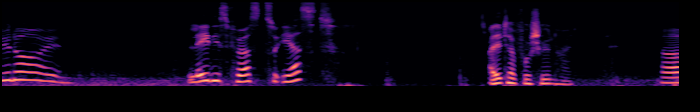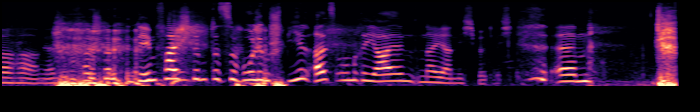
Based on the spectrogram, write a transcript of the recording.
Hinein. Ladies first zuerst. Alter vor Schönheit. Aha, ja, in dem, Fall stimmt, in dem Fall stimmt es sowohl im Spiel als auch im realen. Naja, nicht wirklich. Ähm,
